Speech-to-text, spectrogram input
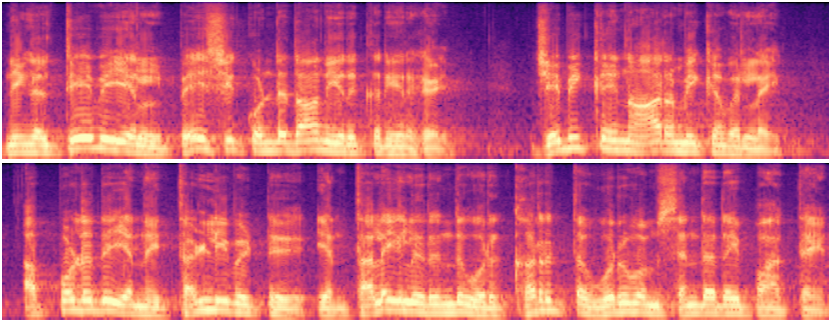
நீங்கள் டிவியில் பேசிக்கொண்டுதான் இருக்கிறீர்கள். ஜெபிக்க நான் ஆரம்பிக்கவில்லை. அப்பொழுது என்னை தள்ளிவிட்டு என் தலையிலிருந்து ஒரு கருத்த உருவம் சென்றதை பார்த்தேன்.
